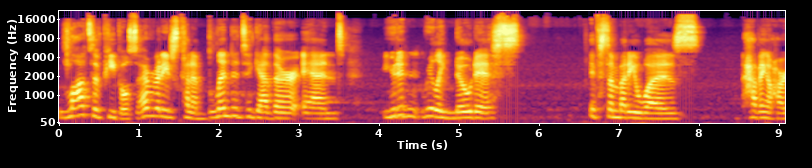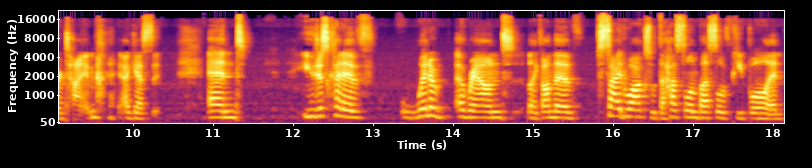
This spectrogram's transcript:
lots of people. So everybody just kind of blended together and you didn't really notice if somebody was having a hard time, I guess. And you just kind of went around like on the sidewalks with the hustle and bustle of people and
